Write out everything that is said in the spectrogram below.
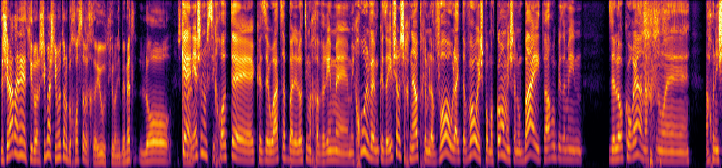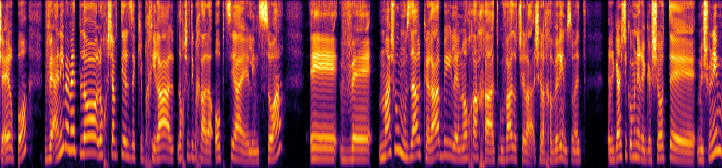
זו שאלה מעניינת, כאילו אנשים מאשימים אותנו בחוסר אחריות, כאילו אני באמת לא... כן, אומרת... יש לנו שיחות uh, כזה וואטסאפ בלילות עם החברים uh, מחו"ל, והם כזה, אי אפשר לשכנע אתכם לבוא, אולי תבואו, יש פה מקום, יש לנו בית, ואנחנו כזה מין... זה לא קורה, אנחנו, אה, אנחנו נישאר פה. ואני באמת לא, לא חשבתי על זה כבחירה, לא חשבתי בכלל על האופציה אה, לנסוע. אה, ומשהו מוזר קרה בי לנוכח התגובה הזאת של, של החברים, זאת אומרת, הרגשתי כל מיני רגשות משונים,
